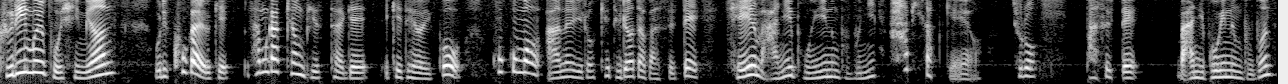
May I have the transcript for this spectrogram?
그림을 보시면 우리 코가 이렇게 삼각형 비슷하게 이렇게 되어 있고 콧구멍 안을 이렇게 들여다봤을 때 제일 많이 보이는 부분이 하비갑계예요. 주로 봤을 때 많이 보이는 부분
